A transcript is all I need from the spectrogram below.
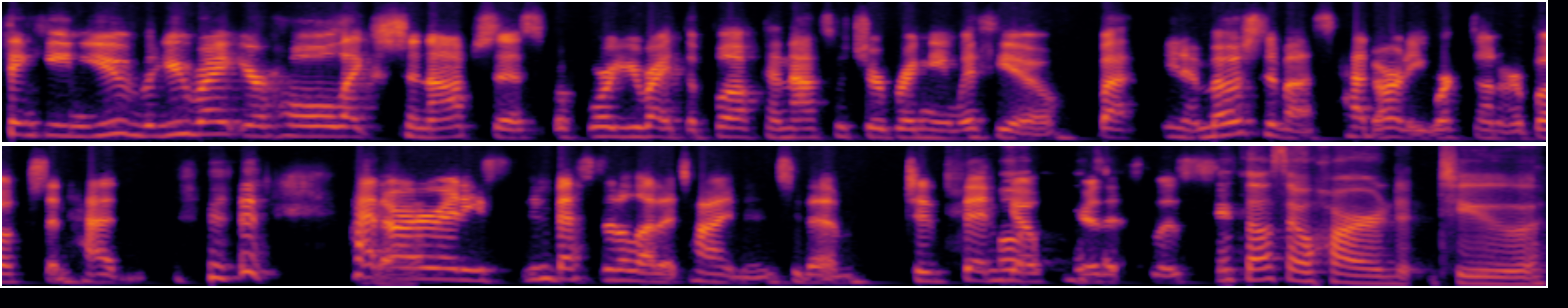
thinking you you write your whole like synopsis before you write the book and that's what you're bringing with you but you know most of us had already worked on our books and had had yeah. already invested a lot of time into them to then well, go here this was it's also hard to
